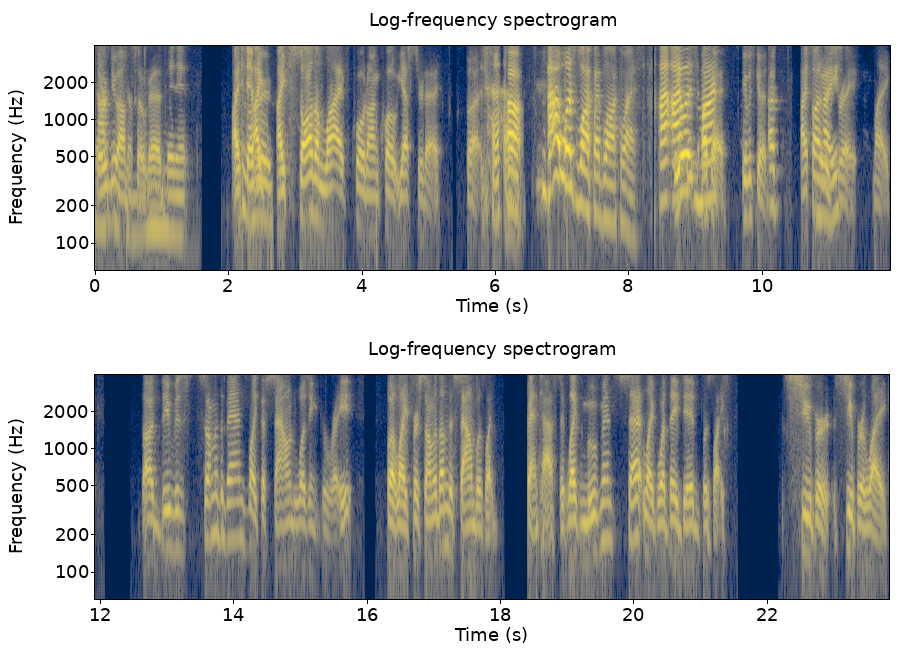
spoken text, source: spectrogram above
Bro, to Knocked Loose in so a good. minute. I, s- Never- I, I saw them live, quote unquote, yesterday, but Uh, how was Block by Block West? I, I it was, my okay. It was good. Uh, I thought it nice. was great. Like, uh, it was some of the bands like the sound wasn't great, but like for some of them the sound was like fantastic. Like movements set, like what they did was like super super like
